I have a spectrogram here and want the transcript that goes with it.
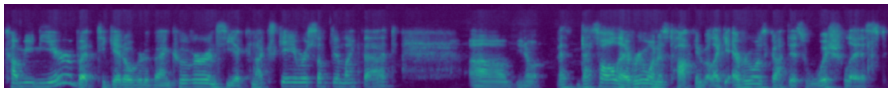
coming year, but to get over to Vancouver and see a Canucks game or something like that. Um, you know, that, that's all everyone is talking about. Like everyone's got this wish list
